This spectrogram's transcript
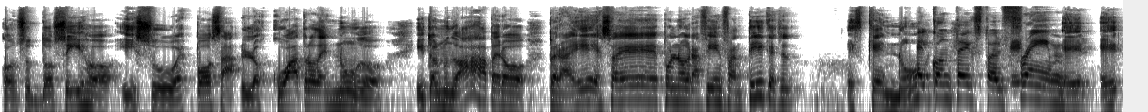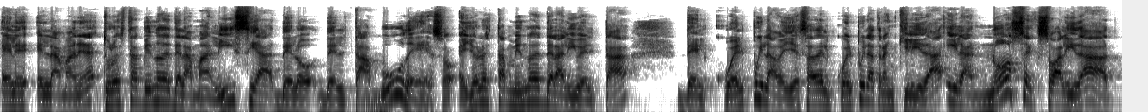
con sus dos hijos y su esposa, los cuatro desnudos, y todo el mundo, ah, pero, pero ahí eso es pornografía infantil. Que esto-". es que no. el contexto, el frame. El- el- el- el- la manera, tú lo estás viendo desde la malicia de lo, del tabú de eso. Ellos lo están viendo desde la libertad del cuerpo y la belleza del cuerpo y la tranquilidad y la no sexualidad.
